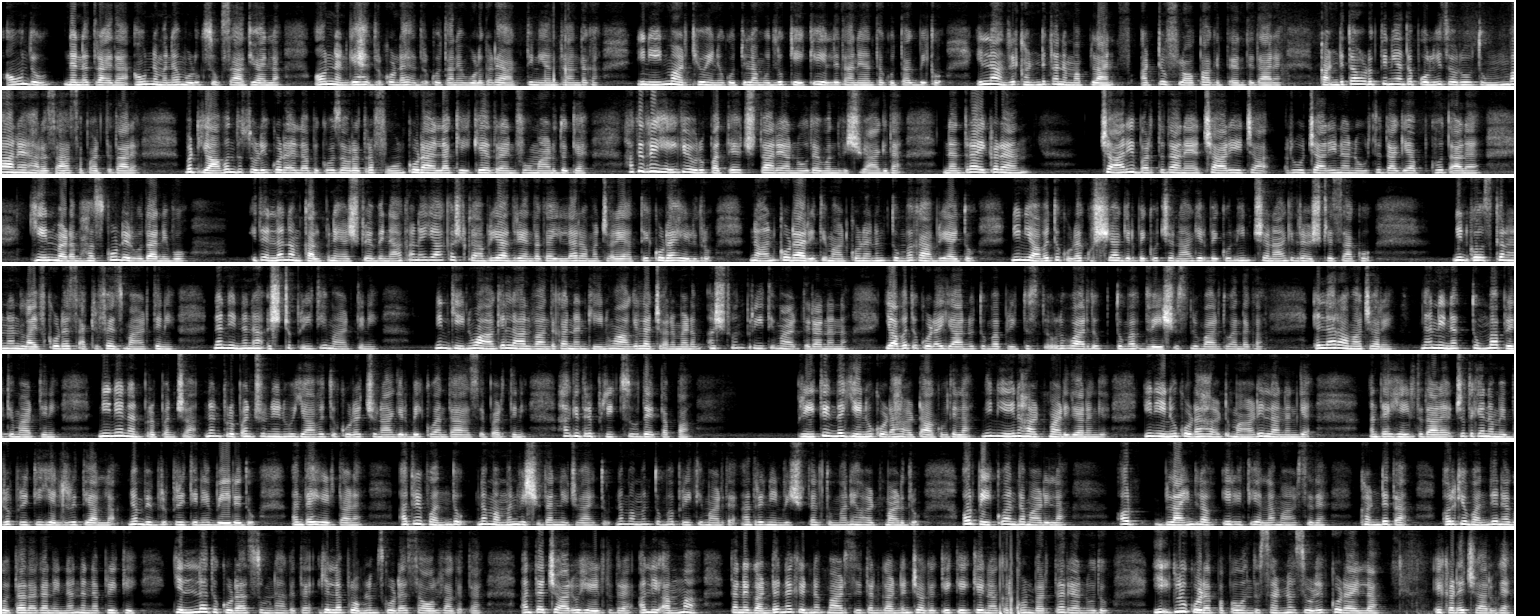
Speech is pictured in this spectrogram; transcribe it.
ಅವನು ನನ್ನ ಹತ್ರ ಇದೆ. ಅವ್ನು ನಮ್ಮನ್ನು ಮುಳುಗ್ಸೋಕೆ ಸಾಧ್ಯ ಇಲ್ಲ. ಅವ್ನು ನನಗೆ ಹೆದರ್ಕೊಂಡೆ ಹೆದರ್ಕೋತಾನೆ, ಒಳಗಡೆ ಆಗ್ತೀನಿ ಅಂತ ಅಂದಾಗ, ನೀನು ಏನು ಮಾಡ್ತೀಯೋ ಏನೋ ಗೊತ್ತಿಲ್ಲ. ಮೊದಲು ಕೇಕೆ ಎಲ್ಲಿದ್ದಾನೆ ಅಂತ ಗೊತ್ತಾಗಬೇಕು. ಇಲ್ಲ ಅಂದರೆ ಖಂಡಿತ ನಮ್ಮ ಪ್ಲ್ಯಾನ್ ಅಟ್ಟು ಫ್ಲಾಪ್ ಆಗುತ್ತೆ ಅಂತಿದ್ದಾರೆ. ಖಂಡಿತ ಹುಡುಕ್ತೀನಿ ಅಂತ ಪೊಲೀಸರು ತುಂಬಾ ಹರಸಾಹಸ ಪಡ್ತಿದ್ದಾರೆ. ಬಟ್ ಯಾವೊಂದು ಸುಳಿ ಕೂಡ ಇಲ್ಲ ಬಿಕಾಸ್ ಅವ್ರ ಹತ್ರ ಫೋನ್ ಕೂಡ ಇಲ್ಲ ಕೇಕೆ ಹತ್ರ ಇನ್ಫಾರ್ಮ್ ಮಾಡೋದಕ್ಕೆ. ಹಾಗಾದರೆ ಹೇಗೆ ಇವರು ಪತ್ತೆ ಹಚ್ಚುತ್ತಾರೆ ಅನ್ನೋದೇ ಒಂದು ವಿಷಯ ಆಗಿದೆ. ನಂತರ ಈ ಕಡೆ ಚಾರಿ ಬರ್ತದಾನೆ ಚಾರಿ ಚಾರು ಚಾರಿನ ನೋಡ್ತಿದ್ದಾಗೆ ಅಪ್ಕೋತಾಳೆ. ಏನು ಮೇಡಮ್ ಹಸ್ಕೊಂಡಿರುವುದಾ ನೀವು? ಇದೆಲ್ಲ ನಮ್ಮ ಕಲ್ಪನೆ ಅಷ್ಟೇ. ವಿನಾಕಾರಣ ಯಾಕಷ್ಟು ಗಾಬರಿ ಆದ್ರಿ ಅಂದಾಗ ಇಲ್ಲ ರಾಮಾಚಾರ್ಯ, ಅತ್ತೆ ಕೂಡ ಹೇಳಿದರು. ನಾನು ಕೂಡ ಆ ರೀತಿ ಮಾಡ್ಕೊಂಡು ನನಗೆ ತುಂಬ ಗಾಬರಿ ಆಯಿತು. ನೀನು ಯಾವತ್ತೂ ಕೂಡ ಖುಷಿಯಾಗಿರಬೇಕು, ಚೆನ್ನಾಗಿರಬೇಕು. ನೀನು ಚೆನ್ನಾಗಿದ್ರೆ ಅಷ್ಟೇ ಸಾಕು. ನಿನಗೋಸ್ಕರ ನಾನು ಲೈಫ್ ಕೂಡ ಸ್ಯಾಕ್ರಿಫೈಸ್ ಮಾಡ್ತೀನಿ. ನಾನು ನಿನ್ನನ್ನು ಅಷ್ಟು ಪ್ರೀತಿ ಮಾಡ್ತೀನಿ. ನಿನಗೇನೂ ಆಗಿಲ್ಲ ಅಲ್ವಾ ಅಂದಾಗ ನನಗೇನೂ ಆಗಿಲ್ಲ ಜ್ವರ, ಮೇಡಮ್. ಅಷ್ಟೊಂದು ಪ್ರೀತಿ ಮಾಡ್ತೀರಾ ನನ್ನ? ಯಾವತ್ತೂ ಕೂಡ ಯಾರನ್ನೂ ತುಂಬ ಪ್ರೀತಿಸಲೂಬಾರ್ದು ತುಂಬ ದ್ವೇಷಿಸಲೂಬಾರ್ದು ಅಂದಾಗ. ಎಲ್ಲ ರಾಮಾಚಾರಿ ನಾನು ನಿನ್ನ ತುಂಬ ಪ್ರೀತಿ ಮಾಡ್ತೀನಿ. ನೀನೇ ನನ್ನ ಪ್ರಪಂಚ. ನನ್ನ ಪ್ರಪಂಚ ನೀನು ಯಾವತ್ತೂ ಕೂಡ ಚೆನ್ನಾಗಿರಬೇಕು ಅಂತ ಆಸೆ ಪಡ್ತೀನಿ. ಹಾಗಿದ್ರೆ ಪ್ರೀತಿಸೋದೇ ತಪ್ಪ. ಪ್ರೀತಿಯಿಂದ ಏನೂ ಕೂಡ ಹರ್ಟ್ ಆಗೋದಿಲ್ಲ ನೀನು ಏನು ಹರ್ಟ್ ಮಾಡಿದ್ಯಾ ನನಗೆ ನೀನೇನೂ ಕೂಡ ಹರ್ಟ್ ಮಾಡಿಲ್ಲ ನನಗೆ. ಅಂತ ಹೇಳ್ತಿದ್ದಾಳೆ. ಜೊತೆಗೆ ನಮ್ಮಿಬ್ಬರು ಪ್ರೀತಿ ಎಲ್ಲ ರೀತಿ ಅಲ್ಲ. ನಮ್ಮಿಬ್ಬರು ಪ್ರೀತಿನೇ ಬೇರೆದು ಅಂತ ಹೇಳ್ತಾಳೆ. ಆದರೆ ಒಂದು ನಮ್ಮಮ್ಮನ ವಿಷಯದಲ್ಲಿ ನಿಜ ಆಯಿತು ನಮ್ಮಮ್ಮನ ತುಂಬ ಪ್ರೀತಿ ಮಾಡಿದೆ. ಆದರೆ ನೀನು ವಿಷಯದಲ್ಲಿ ತುಂಬಾ ಹರ್ಟ್ ಮಾಡಿದ್ರು. ಅವ್ರು ಬೇಕು ಅಂತ ಮಾಡಿಲ್ಲ. ಅವ್ರು ಬ್ಲೈಂಡ್ ಲವ್ ಈ ರೀತಿ ಎಲ್ಲ ಮಾಡಿಸಿದೆ. ಖಂಡಿತ ಅವ್ರಿಗೆ ಒಂದಿನ ಗೊತ್ತಾದಾಗ ನಿನ್ನ ನನ್ನ ಪ್ರೀತಿ ಎಲ್ಲದೂ ಕೂಡ ಸುಮ್ಮನೆ ಆಗುತ್ತೆ. ಎಲ್ಲ ಪ್ರಾಬ್ಲಮ್ಸ್ ಕೂಡ ಸಾಲ್ವ್ ಆಗುತ್ತೆ. ಅಂತ ಚಾರು ಹೇಳ್ತಿದ್ರೆ ಅಲ್ಲಿ ಅಮ್ಮ ತನ್ನ ಗಂಡನ ಕಿಡ್ನಪ್ ಮಾಡಿಸಿ ತನ್ನ ಗಂಡನ ಜಾಗಕ್ಕೆ ಕೇಕೆನ ಕರ್ಕೊಂಡು ಬರ್ತಾರೆ ಅನ್ನೋದು ಈಗಲೂ ಕೂಡ ಪಾಪ ಒಂದು ಸಣ್ಣ ಸುಳಿವು ಕೂಡ ಇಲ್ಲ ಈ ಕಡೆ ಚಾರುಗೆ.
